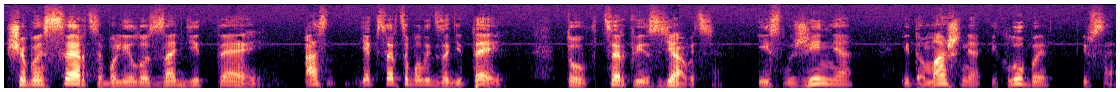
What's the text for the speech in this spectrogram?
Щоб серце боліло за дітей. А як серце болить за дітей, то в церкві з'явиться і служіння, і домашня, і клуби, і все.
